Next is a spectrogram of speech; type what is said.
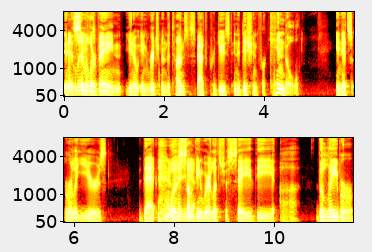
in It a similar vein, you know, in Richmond, the Times Dispatch produced an edition for Kindle in its early years that was go. something where, let's just say, the uh, the labor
